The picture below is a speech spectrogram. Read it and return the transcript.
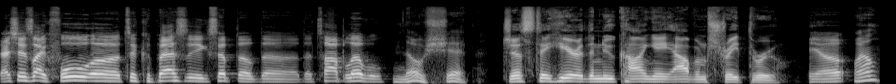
That shit's like full uh to capacity except the the the top level. No shit. Just to hear the new Kanye album straight through. Yeah. Well,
